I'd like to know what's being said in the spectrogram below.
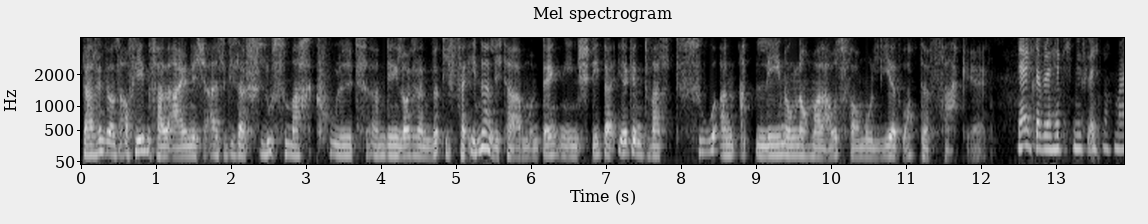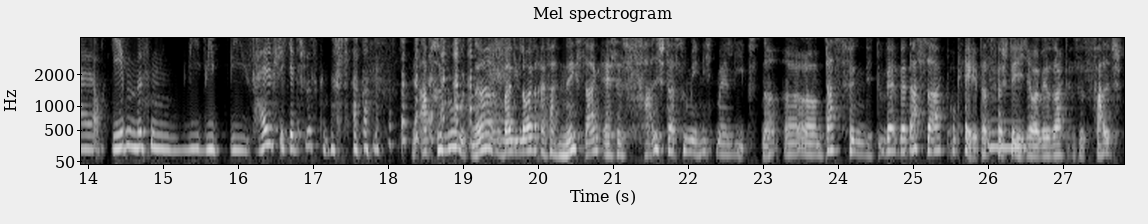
Da sind wir uns auf jeden Fall einig. Also dieser Schlussmachkult, ähm, den die Leute dann wirklich verinnerlicht haben und denken, ihnen steht da irgendwas zu an Ablehnung nochmal ausformuliert. What the fuck, ey. Ja, ich glaube, dann hätte ich mir vielleicht noch mal auch geben müssen, wie, wie, wie falsch ich jetzt Schluss gemacht habe. Ja, absolut, ne? Weil die Leute einfach nicht sagen, es ist falsch, dass du mich nicht mehr liebst, ne? Äh, das finde ich, wer, wer das sagt, okay, das mhm. verstehe ich. Aber wer sagt, es ist falsch,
